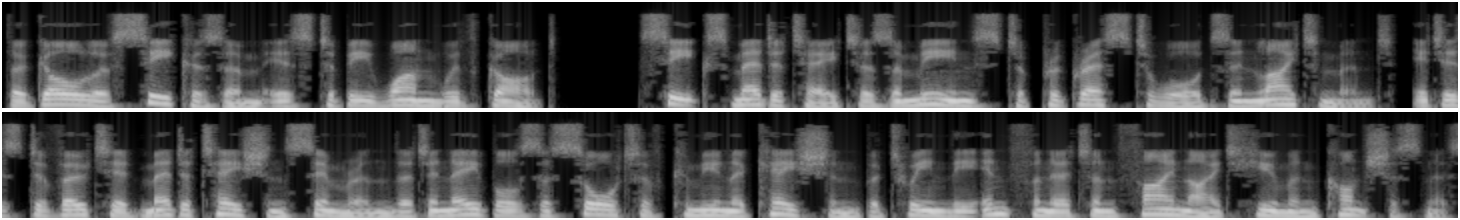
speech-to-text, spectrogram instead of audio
The goal of Sikhism is to be one with God. Sikhs meditate as a means to progress towards enlightenment, it is devoted meditation Simran that enables a sort of communication between the infinite and finite human consciousness.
